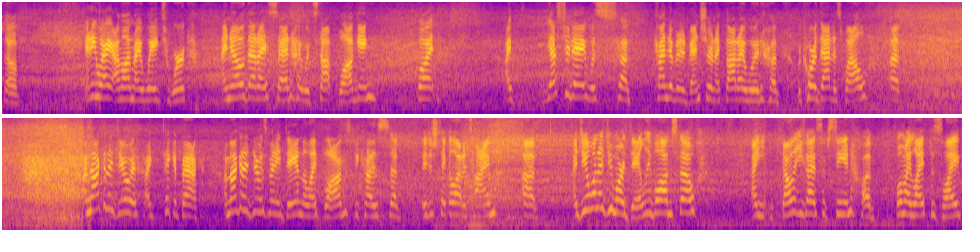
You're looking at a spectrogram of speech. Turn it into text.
So anyway, I'm on my way to work. I know that I said I would stop vlogging, but I yesterday was uh, kind of an adventure and I thought I would uh, record that as well. Uh, I'm not gonna do it, I take it back. I'm not gonna do as many day in the life vlogs because uh, they just take a lot of time. Uh, I do wanna do more daily vlogs though. I, now that you guys have seen uh, what my life is like,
